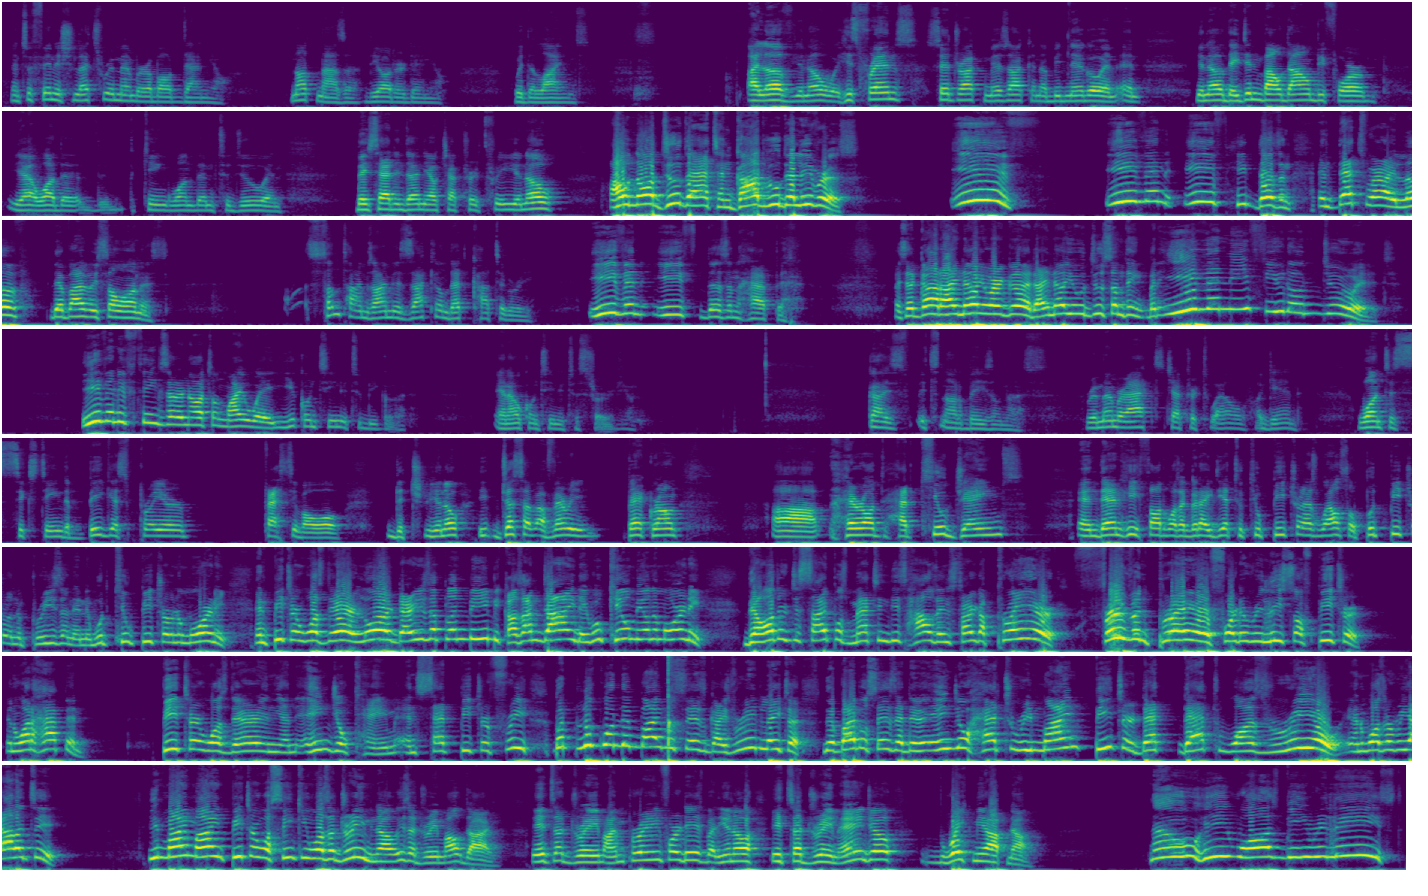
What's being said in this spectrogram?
And to finish, let's remember about Daniel, not Nasa, the other Daniel with the lions. I love, you know, his friends, Shadrach, Meshach, and Abednego, and, and you know, they didn't bow down before, yeah, what the, the, the king wanted them to do. And they said in Daniel chapter 3, you know, I'll not do that and God will deliver us. If, even if He doesn't. And that's where I love the Bible is so honest. Sometimes I'm exactly on that category. Even if doesn't happen. I said, God, I know you are good. I know you will do something. But even if you don't do it, even if things are not on my way, you continue to be good. And I'll continue to serve you. Guys, it's not based on us. Remember Acts chapter 12 again. 1 to 16, the biggest prayer festival. The, you know, just a, a very background. Uh, Herod had killed James, and then he thought was a good idea to kill Peter as well. So put Peter in a prison, and it would kill Peter in the morning. And Peter was there. Lord, there is a plan B because I'm dying. They will kill me in the morning. The other disciples met in this house and started a prayer, fervent prayer for the release of Peter. And what happened? Peter was there and an angel came and set Peter free. But look what the Bible says, guys. Read later. The Bible says that the angel had to remind Peter that that was real and was a reality. In my mind, Peter was thinking was a dream. No, it's a dream. I'll die. It's a dream. I'm praying for this, but you know, it's a dream. Angel, wake me up now. No, he was being released.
